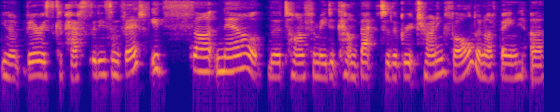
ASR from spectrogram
you know various capacities in vet. It's uh, now the time for me to come back to the group training fold, and I've been uh,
